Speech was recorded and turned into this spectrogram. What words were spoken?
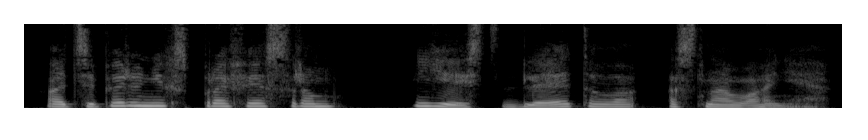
А теперь у них с профессором есть для этого основания.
